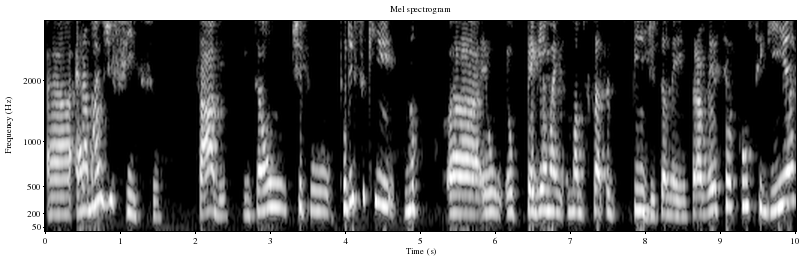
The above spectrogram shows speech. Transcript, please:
ah, era mais difícil, sabe? Então, tipo, por isso que no- ah, eu, eu peguei uma, uma bicicleta de speed também, para ver se eu conseguia.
